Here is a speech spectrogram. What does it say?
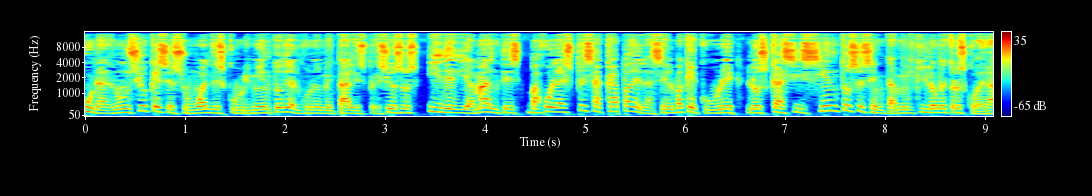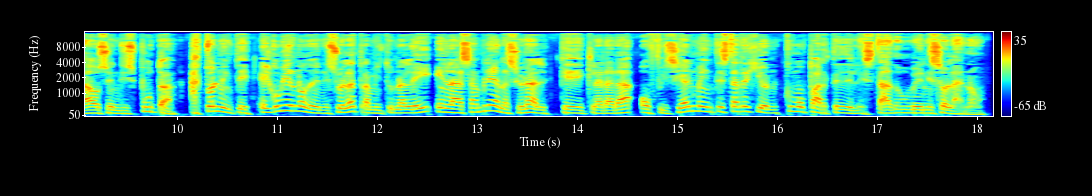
un anuncio que se sumó al descubrimiento de algunos metales preciosos y de diamantes bajo la espesa capa de la selva que cubre los casi 160 mil kilómetros cuadrados en disputa. Actualmente, el gobierno de Venezuela tramita una ley en la Asamblea Nacional que declarará oficialmente esta región como parte del Estado venezolano.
